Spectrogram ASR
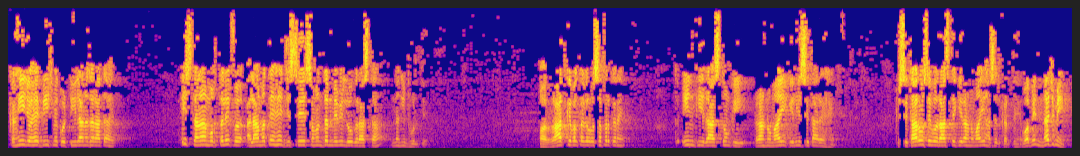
کہیں جو ہے بیچ میں کوئی ٹیلا نظر آتا ہے۔ اس طرح مختلف علامتیں ہیں جس سے سمندر میں بھی لوگ راستہ نہیں بھولتے۔ اور رات کے وقت اگر وہ سفر کریں، تو ان کی راستوں کی رہنمائی کے لیے ستارے ہیں۔ کہ ستاروں سے وہ راستے کی رہنمائی حاصل کرتے ہیں۔ وہ بن نجمی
